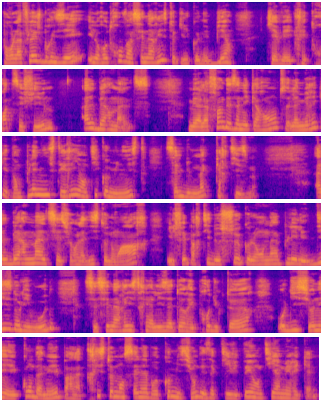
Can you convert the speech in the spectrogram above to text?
Pour La Flèche brisée, il retrouve un scénariste qu'il connaît bien, qui avait écrit trois de ses films, Albert Maltz. Mais à la fin des années 40, l'Amérique est en pleine hystérie anticommuniste, celle du McCarthyisme. Albert Maltz est sur la liste noire, il fait partie de ceux que l'on a appelés les 10 d'Hollywood, ces scénaristes, réalisateurs et producteurs, auditionnés et condamnés par la tristement célèbre commission des activités anti-américaines.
